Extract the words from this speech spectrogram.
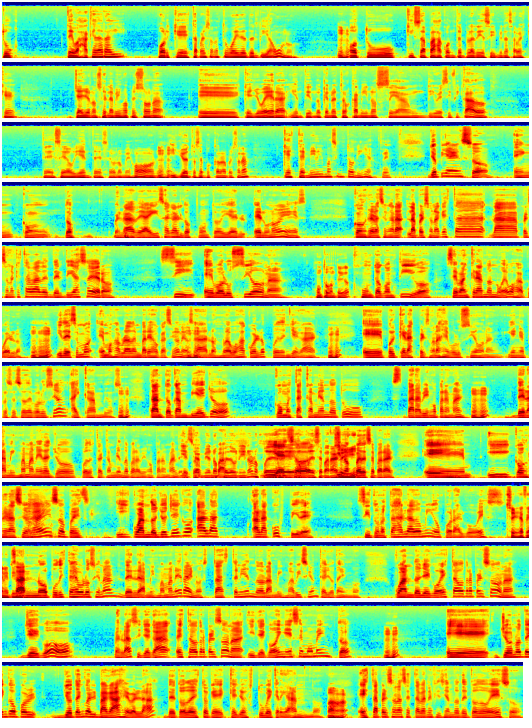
Tú te vas a quedar ahí porque esta persona estuvo ahí desde el día uno. O tú quizás vas a contemplar y decir, mira, ¿sabes qué? Ya yo no soy la misma persona eh, que yo era y entiendo que nuestros caminos se han diversificado. Te deseo bien, te deseo lo mejor. Y yo entonces buscar una persona que esté en mi misma sintonía. Sí. Yo pienso en con dos, ¿verdad? De ahí sacar dos puntos. Y el, el uno es con relación a la, la persona que está, la persona que estaba desde el día cero, si evoluciona Junto contigo. junto contigo, se van creando nuevos acuerdos. Y de eso hemos, hemos hablado en varias ocasiones. O sea, los nuevos acuerdos pueden llegar. Eh, porque las personas evolucionan y en el proceso de evolución hay cambios. Tanto cambié yo como estás cambiando tú para bien o para mal. De la misma manera yo puedo estar cambiando para bien o para mal. Y el Eso cambio nos va. puede unir o nos Y puede, eso- o puede separar. Y nos Sí. puede separar. Eh, y con relación a eso, pues, y cuando yo llego a la, a la cúspide, si tú no estás al lado mío, por algo es. Sí, O definitivamente. sea, no pudiste evolucionar de la misma manera y no estás teniendo la misma visión que yo tengo. Cuando llegó esta otra persona, llegó, ¿verdad? Si llega esta otra persona y llegó en ese momento, Eh, yo no tengo por, yo tengo el bagaje, ¿verdad? De todo esto que, que yo estuve creando. Esta persona se está beneficiando de todo eso.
